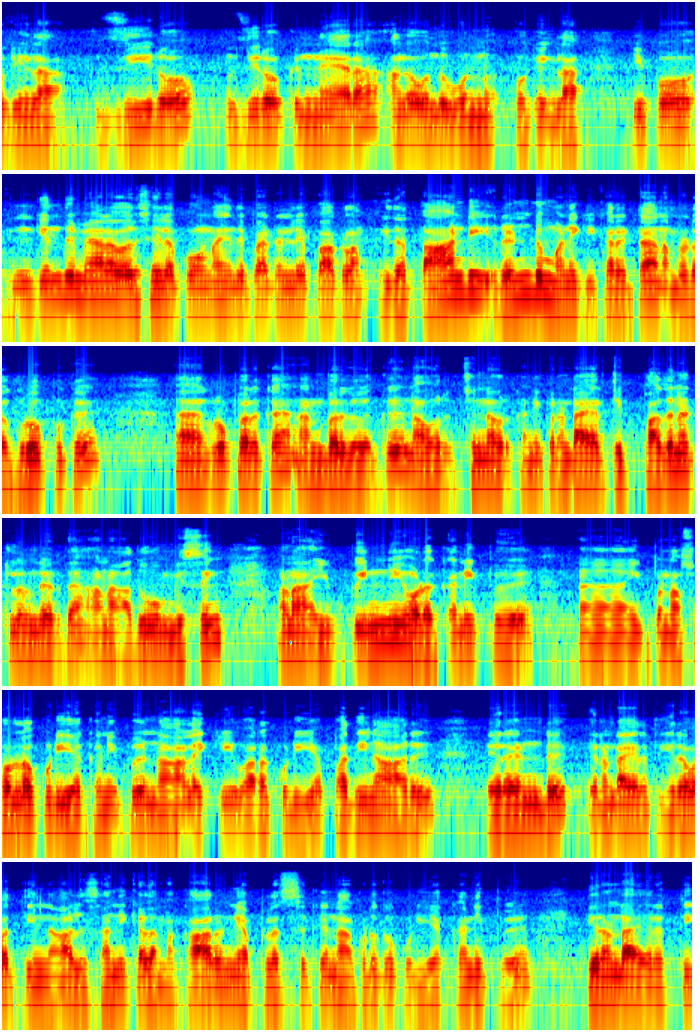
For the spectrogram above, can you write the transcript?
ஓகேங்களா? ஜீரோ ஜீரோக்கு நேராக அங்கே வந்து ஒன்று ஓகேங்களா? இப்போது இங்கேருந்து மேலே வரிசையில் போனால் இந்த பேட்டர்ன்லேயே பார்க்கலாம் இதை தாண்டி ரெண்டு மணிக்கு கரெக்டாக நம்மளோட குரூப்புக்கு குரூப்பில் இருக்க நண்பர்களுக்கு நான் ஒரு சின்ன ஒரு கணிப்பு ரெண்டாயிரத்தி பதினெட்டுலேருந்து எடுத்தேன். ஆனால் அதுவும் மிஸ்ஸிங் ஆனால் இப்போ இன்னியோட கணிப்பு இப்போ நான் சொல்லக்கூடிய கணிப்பு நாளைக்கு வரக்கூடிய பதினாறு ரெண்டு இரண்டாயிரத்தி இருபத்தி நாலு சனிக்கிழமை காருண்யா ப்ளஸ்ஸுக்கு நான் கொடுக்கக்கூடிய கணிப்பு இரண்டாயிரத்தி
